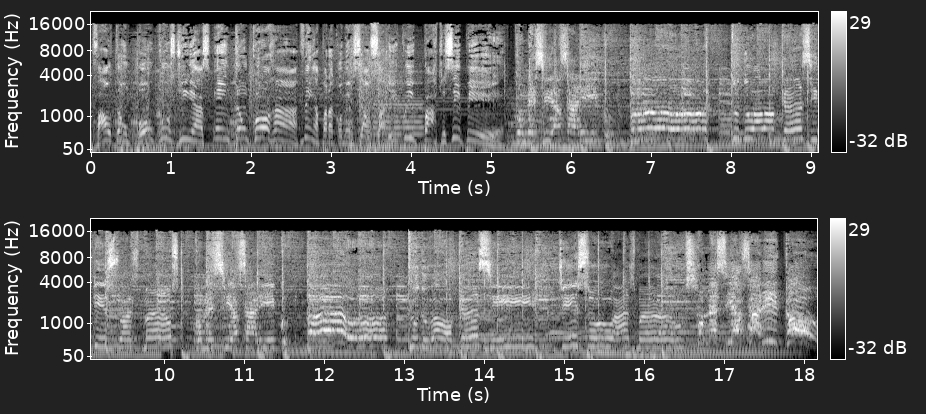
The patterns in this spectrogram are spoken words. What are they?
Faltam poucos dias, então corra! Venha para a Comercial Sarico e participe. Comercial Sarico, oh, oh, tudo ao alcance de suas mãos. Comercial Sarico, oh, oh, tudo ao alcance de suas mãos. Comercial Sarico!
